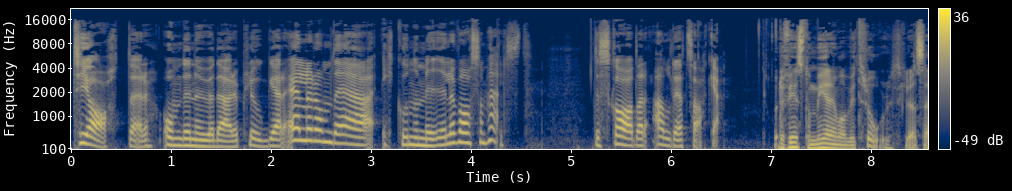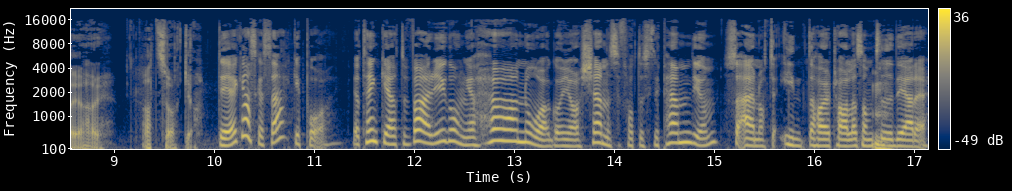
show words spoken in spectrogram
teater, om det nu är där du pluggar, eller om det är ekonomi eller vad som helst. Det skadar aldrig att söka. Och det finns nog mer än vad vi tror, skulle jag säga här att söka? Det är jag ganska säker på. Jag tänker att varje gång jag hör någon jag känner som fått ett stipendium så är det något jag inte har hört talas om mm. tidigare.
